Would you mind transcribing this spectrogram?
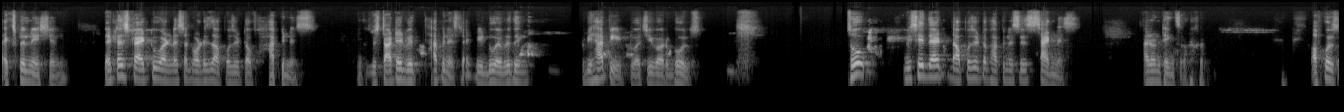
explanation let us try to understand what is the opposite of happiness. Because we started with happiness right? We do everything to be happy to achieve our goals. So we say that the opposite of happiness is sadness. I don't think so. Of course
